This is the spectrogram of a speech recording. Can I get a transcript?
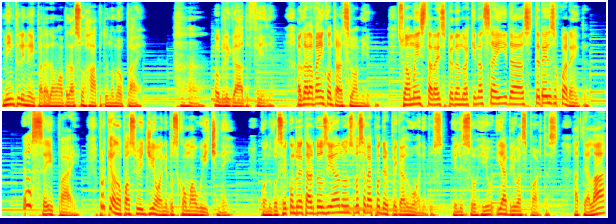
Me inclinei para dar um abraço rápido no meu pai. Obrigado, filho. Agora vai encontrar seu amigo. Sua mãe estará esperando aqui na saída às 13h40. Eu sei, pai. Por que eu não posso ir de ônibus como a Whitney? Quando você completar 12 anos, você vai poder pegar o ônibus. Ele sorriu e abriu as portas. Até lá,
